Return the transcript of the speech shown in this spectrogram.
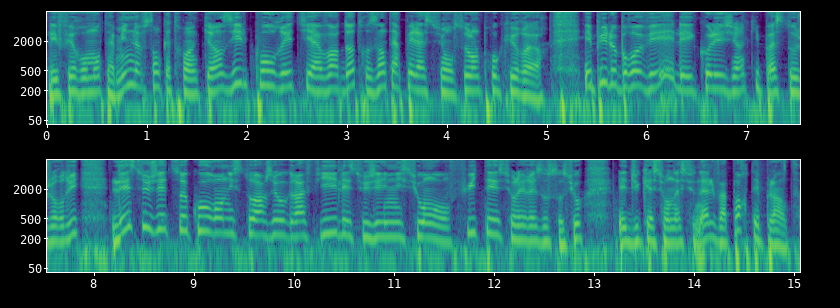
Les faits remontent à 1995. Il pourrait y avoir d'autres interpellations selon le procureur. Et puis le brevet, les collégiens qui passent aujourd'hui les sujets de secours en histoire, géographie, les sujets initiaux ont fuité sur les réseaux sociaux. L'éducation nationale va porter plainte.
